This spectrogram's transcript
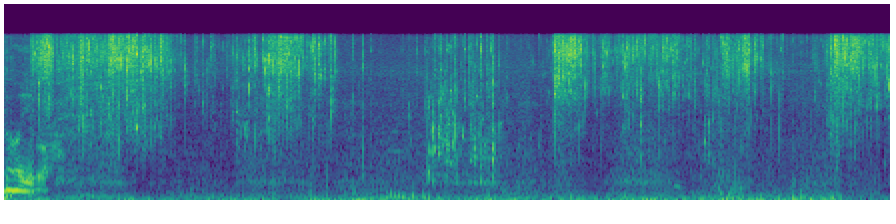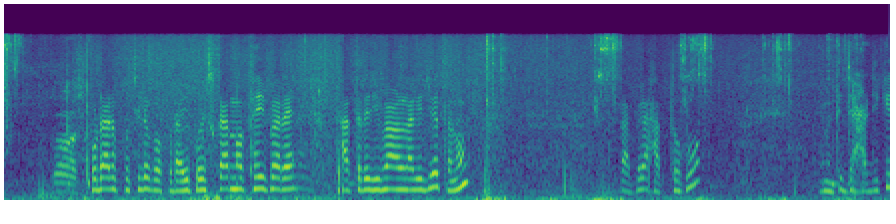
넣어요 କପଡ଼ାରେ ପୋଛିଲେ କପଡ଼ା ବି ପରିଷ୍କାର ନଥାଇପାରେ ହାତରେ ଜୀବାଣୁ ଲାଗିଯିବେ ତେଣୁ ତାପରେ ହାତକୁ ଏମିତି ଝାଡ଼ିକି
